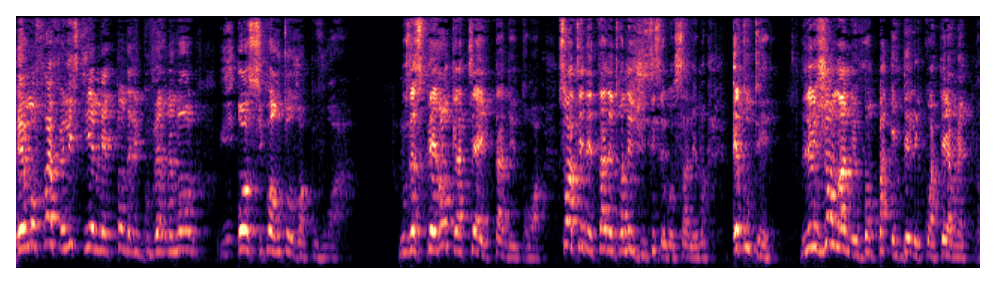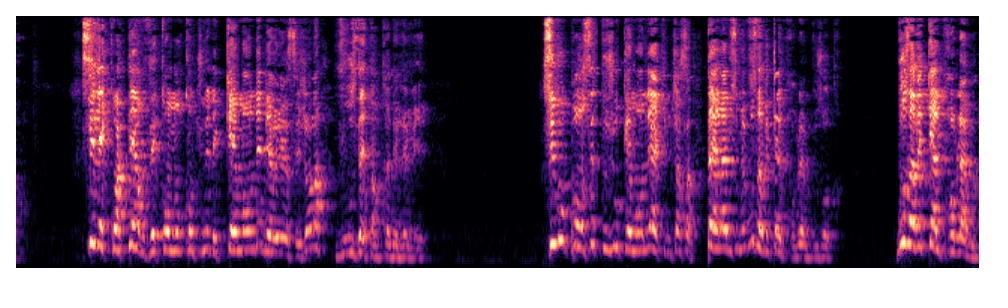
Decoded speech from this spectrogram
Et mon frère Félix qui est maintenant dans les gouvernements, aussi quoi au pouvoir. Nous espérons qu'il y a état de droit. Soit il y a état de droit de justice et de salement. Écoutez, les gens là ne vont pas aider l'Équateur maintenant. Si l'Équateur veut continuer de quémander derrière ces gens-là, vous êtes en train de rêver. Si vous pensez toujours quémander à Kinshasa, mais vous avez quel problème, vous autres? Vous avez quel problème?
